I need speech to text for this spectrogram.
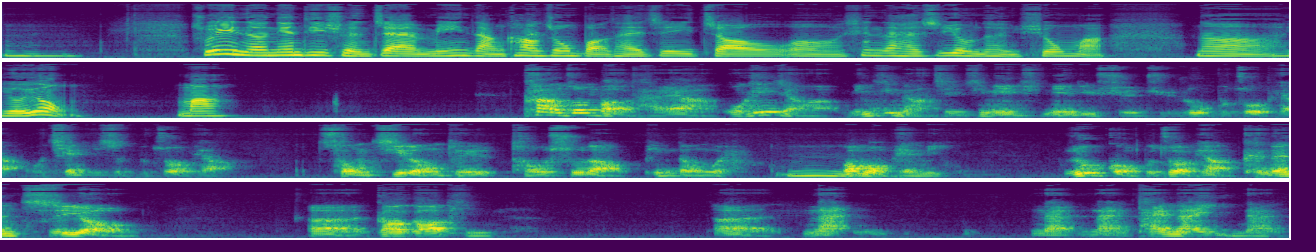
嗯，所以呢，年底选战，民进党抗中保台这一招，哦，现在还是用得很凶嘛，那有用吗？抗中保台啊！我跟你讲啊，民进党今今年年底选举，如果不做票，我前提是不做票，从基隆投投输到屏东尾，嗯，我不便宜。如果不做票，可能只有呃高高屏，呃南南南台南以南。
